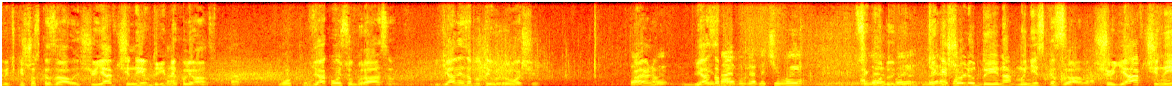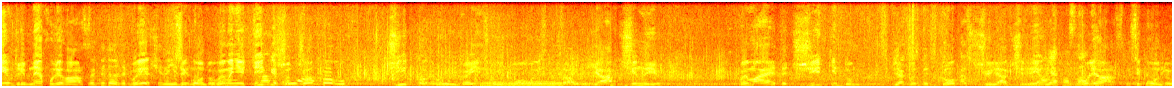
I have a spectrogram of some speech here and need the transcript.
Ви тільки що сказали, що я вчинив дрібне хуліганство. Я когось образив, я не заплатив гроші. Так, Правильно? ви- Я не знаю конкретно, чи ви. Секунду, ви- ви тільки разом- що людина мені сказала, що я вчинив дрібне хуліганство. Ви підозрюєте Ви вчинення секунду, ви мені тільки що чітко у- чітко українською мовою сказали, я вчинив. Ви маєте чіткий дум, як би сказати, доказ, що я вчинив Як вас звати? хуліганство. Секунду.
